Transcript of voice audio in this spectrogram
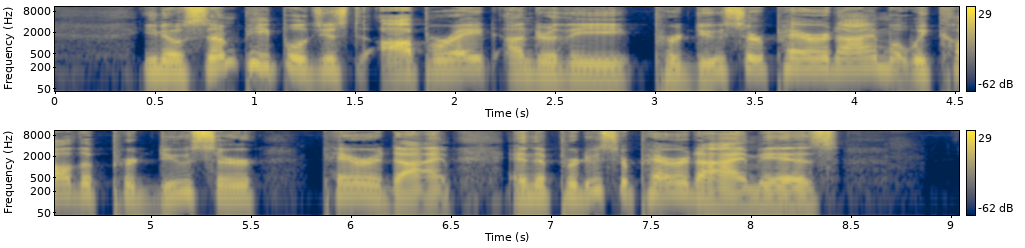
you know, some people just operate under the producer paradigm, what we call the producer paradigm. And the producer paradigm is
